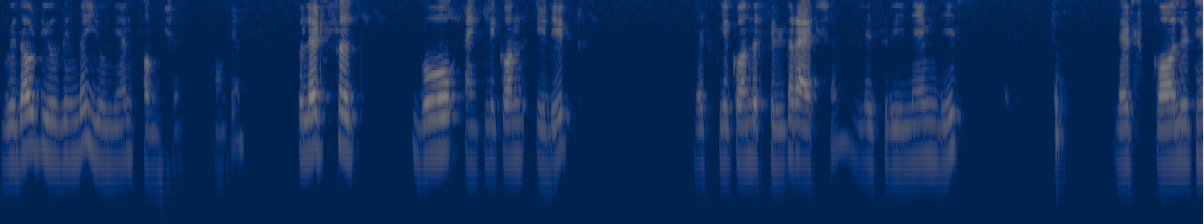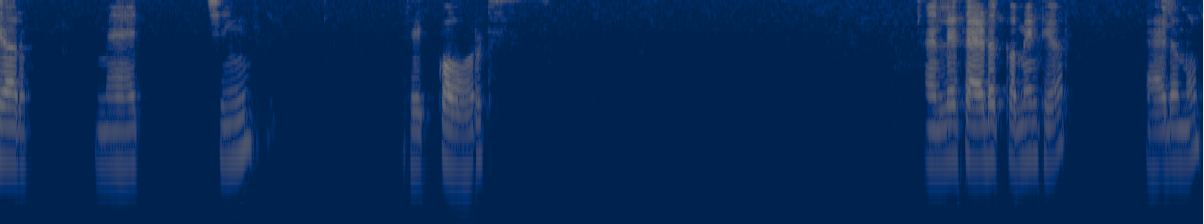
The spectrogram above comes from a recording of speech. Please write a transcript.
without using the union function okay so let's uh, go and click on edit. Let's click on the filter action. Let's rename this. Let's call it here matching records. And let's add a comment here. Add a note.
